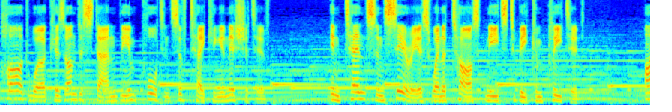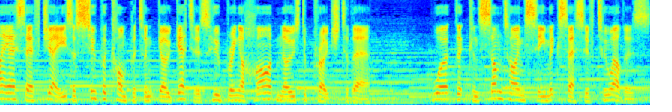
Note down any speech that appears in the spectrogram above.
Hard workers understand the importance of taking initiative. Intense and serious when a task needs to be completed. ISFJs are super competent go-getters who bring a hard-nosed approach to their work that can sometimes seem excessive to others.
